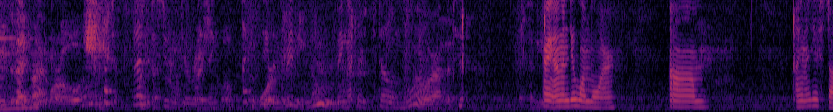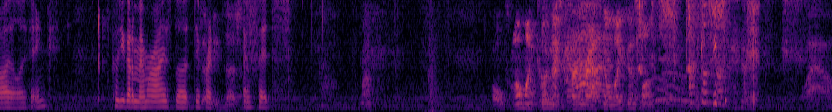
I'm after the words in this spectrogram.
new today. Try it tomorrow. Such a splendid student you're raising. I can see them really moving. But there's still more opportunity. Alright, I'm gonna do one more. Um, I'm gonna do style, I think. Because you gotta memorize the different outfits. Oh, Oh my goodness, my Carter Rat's gonna like this one. Wow.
